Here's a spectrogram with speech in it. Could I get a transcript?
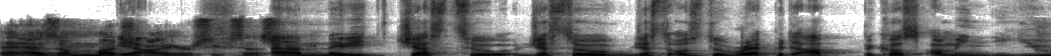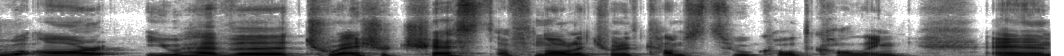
That has a much yeah. higher success rate. Um, maybe just to just to just also to wrap it up because I mean you are you have a treasure chest of knowledge when it comes to cold calling and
